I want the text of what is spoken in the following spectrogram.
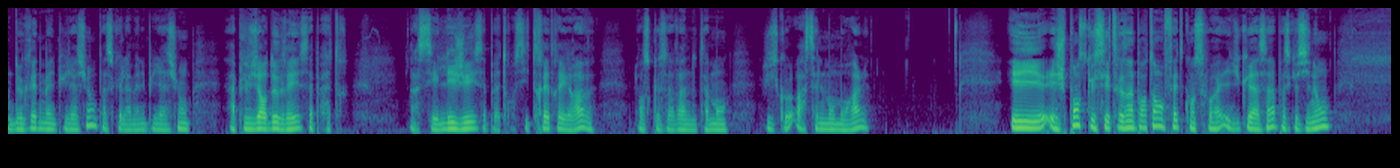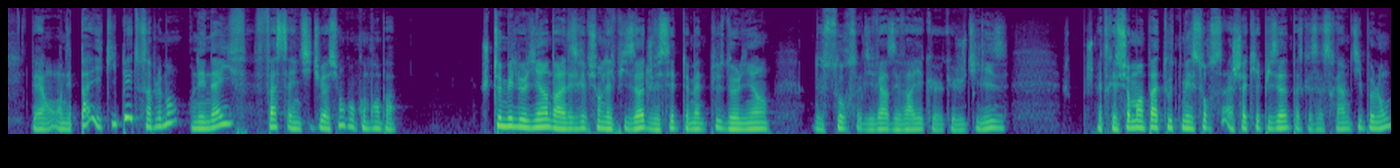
degré de manipulation, parce que la manipulation a plusieurs degrés, ça peut être assez léger, ça peut être aussi très très grave, lorsque ça va notamment jusqu'au harcèlement moral. Et, je pense que c'est très important en fait qu'on soit éduqué à ça, parce que sinon, ben, on n'est pas équipé tout simplement, on est naïf face à une situation qu'on ne comprend pas. Je te mets le lien dans la description de l'épisode, je vais essayer de te mettre plus de liens de sources diverses et variées que, j'utilise. Je mettrai sûrement pas toutes mes sources à chaque épisode parce que ça serait un petit peu long.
